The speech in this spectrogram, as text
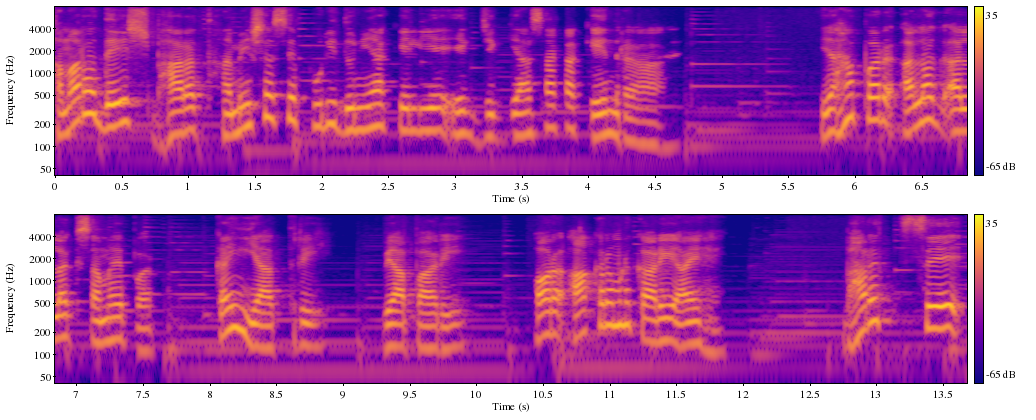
हमारा देश भारत हमेशा से पूरी दुनिया के लिए एक जिज्ञासा का केंद्र रहा है। यहाँ पर अलग अलग समय पर कई यात्री, व्यापारी और आक्रमणकारी आए हैं। भारत से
